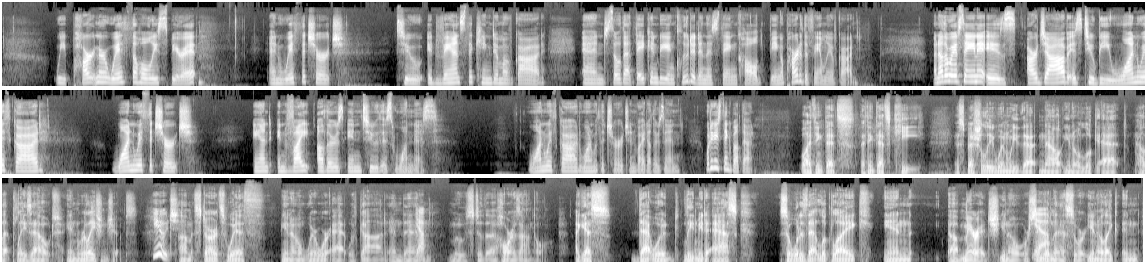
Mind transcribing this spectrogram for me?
We partner with the Holy Spirit and with the church to advance the kingdom of God and so that they can be included in this thing called being a part of the family of God. Another way of saying it is our job is to be one with God, one with the church, and invite others into this oneness. One with God, one with the church, invite others in. What do you guys think about that? Well, I think that's I think that's key, especially when we that now you know look at how that plays out in relationships. Huge. Um, it starts with you know where we're at with God, and then Yeah. moves to the horizontal. I guess that would lead me to ask: So, what does that look like in uh, marriage? You know, or Yeah. singleness, or you know, like in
